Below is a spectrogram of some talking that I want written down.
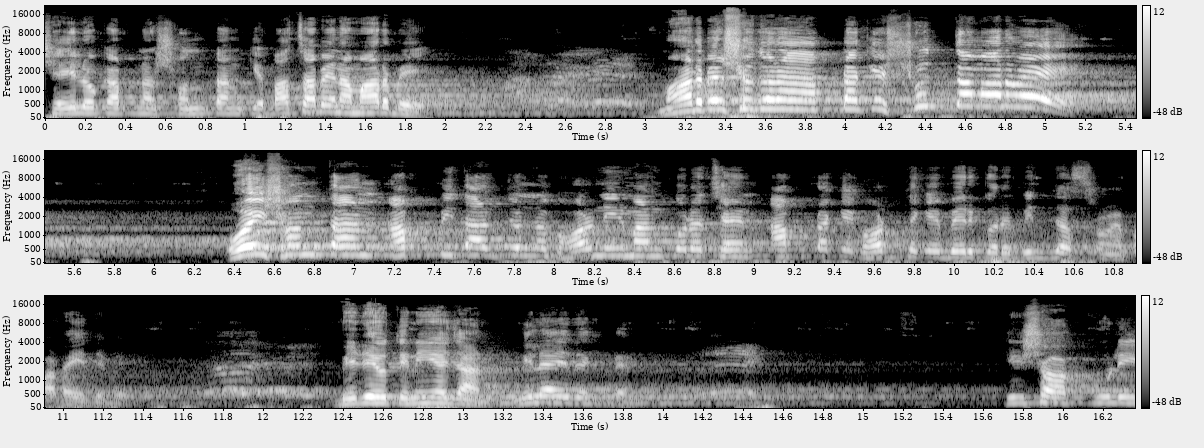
সেই লোক আপনার সন্তানকে বাঁচাবে না, মারবে? মারবে শুধু না, আপনাকে শুদ্ধ মারবে। ওই সন্তান আপনি তার জন্য ঘর নির্মাণ করেছেন, আপনাকে ঘর থেকে বের করে বৃদ্ধাশ্রমে পাঠিয়ে দেবে। ভিডিওতে নিয়ে যান, মিলাই দেখবেন। কৃষক, কুলি,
